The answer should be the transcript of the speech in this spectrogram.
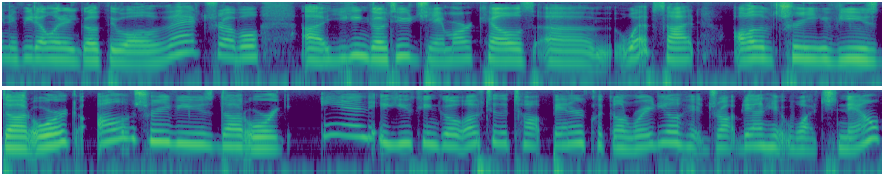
and if you don't want to go through all of that trouble, uh, you can go to Jan Markell's um, website, olivetreeviews.org, olivetreeviews.org, and you can go up to the top banner, click on radio, hit drop down, hit watch now,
